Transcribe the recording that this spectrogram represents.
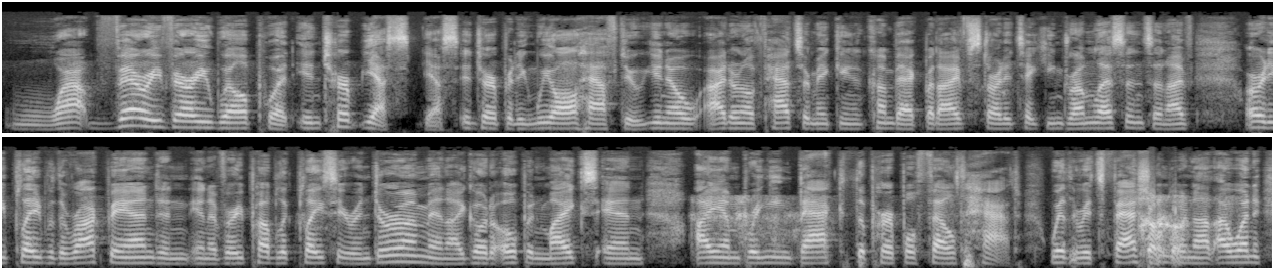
Wow, very, very well put. Interp- yes, yes, interpreting. We all have to. You know, I don't know if hats are making a comeback, but I've started taking drum lessons and I've already played with a rock band and in a very public place here in Durham and I go to open mics and I am bringing back the purple felt hat, whether it's fashionable or not. I want to,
